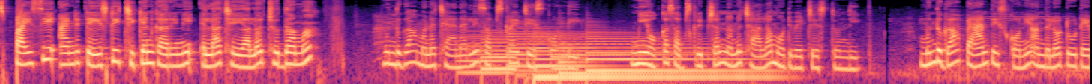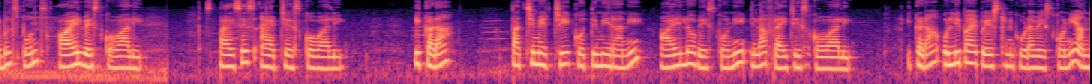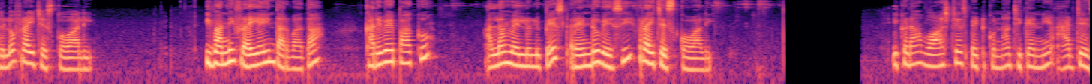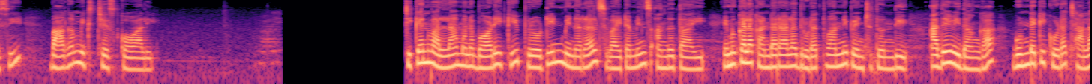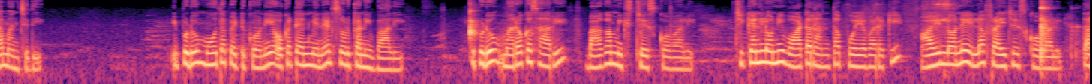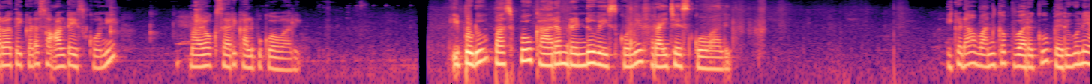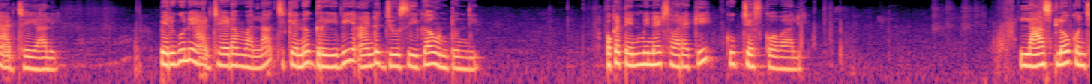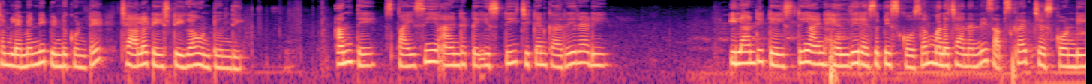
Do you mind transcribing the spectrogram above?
Spicy and tasty chicken కర్రీని ఎలా చేయాలో చూద్దామా? ముందుగా మన ఛానల్ని సబ్స్క్రైబ్ చేసుకోండి. మీ యొక్క సబ్స్క్రిప్షన్ నన్ను చాలా మోటివేట్ చేస్తుంది. ముందుగా ప్యాన్ తీసుకొని అందులో టూ టేబుల్ స్పూన్స్ ఆయిల్ వేసుకోవాలి. స్పైసెస్ యాడ్ చేసుకోవాలి. ఇక్కడ పచ్చిమిర్చి కొత్తిమీరని ఆయిల్లో వేసుకొని ఇలా ఫ్రై చేసుకోవాలి. ఇక్కడ ఉల్లిపాయ పేస్ట్ని కూడా వేసుకొని అందులో ఫ్రై చేసుకోవాలి. ఇవన్నీ ఫ్రై అయిన తర్వాత కరివేపాకు అల్లం వెల్లుల్లి పేస్ట్ రెండు వేసి ఫ్రై చేసుకోవాలి. ఇక్కడ వాష్ చేసి పెట్టుకున్న చికెన్ని యాడ్ చేసి బాగా మిక్స్ చేసుకోవాలి. చికెన్ వల్ల మన బాడీకి ప్రోటీన్ మినరల్స్ వైటమిన్స్ అందుతాయి. ఎముకల కండరాల దృఢత్వాన్ని పెంచుతుంది. అదేవిధంగా గుండెకి కూడా చాలా మంచిది. ఇప్పుడు మూత పెట్టుకొని ఒక టెన్ మినిట్స్ ఉడకనివ్వాలి. ఇప్పుడు మరొకసారి బాగా మిక్స్ చేసుకోవాలి. చికెన్లోని వాటర్ అంతా పోయే వరకు ఆయిల్లోనే ఇలా ఫ్రై చేసుకోవాలి. తర్వాత ఇక్కడ సాల్ట్ వేసుకొని మరొకసారి కలుపుకోవాలి. ఇప్పుడు పసుపు కారం రెండు వేసుకొని ఫ్రై చేసుకోవాలి. ఇక్కడ వన్ కప్ వరకు పెరుగుని యాడ్ చేయాలి. పెరుగుని యాడ్ చేయడం వల్ల చికెన్ గ్రేవీ అండ్ జ్యూసీగా ఉంటుంది. ఒక టెన్ మినిట్స్ వరకు కుక్ చేసుకోవాలి. లాస్ట్లో కొంచెం లెమన్ని పిండుకుంటే చాలా టేస్టీగా ఉంటుంది. అంతే spicy and tasty chicken curry ready. ఇలాంటి టేస్టీ అండ్ హెల్దీ రెసిపీస్ కోసం మన ఛానల్ని సబ్స్క్రైబ్ చేసుకోండి.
